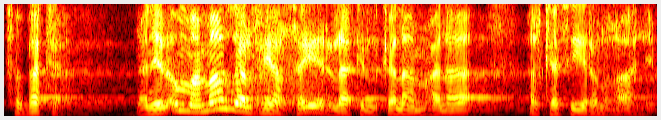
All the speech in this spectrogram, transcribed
فبكى. يعني الأمة ما زال فيها خير لكن الكلام على الكثير الغالب.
